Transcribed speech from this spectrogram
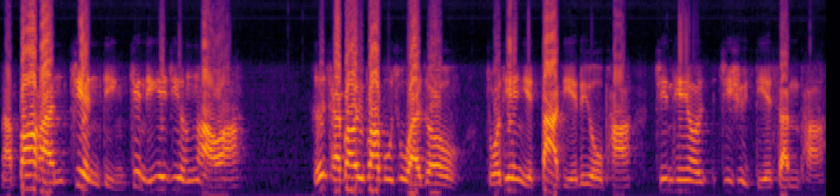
那包含健鼎，健鼎业绩很好啊，可是财报一发布出来之后，昨天也大跌六趴，今天又继续跌三趴。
